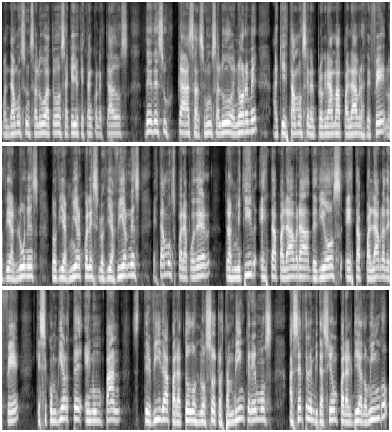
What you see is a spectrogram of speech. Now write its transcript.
Mandamos un saludo a todos aquellos que están conectados desde sus casas. Un saludo enorme. Aquí estamos en el programa Palabras de Fe, los días lunes, los días miércoles, los días viernes. Estamos para poder transmitir esta palabra de Dios, esta palabra de fe que se convierte en un pan de vida para todos nosotros. También queremos hacerte la invitación para el día domingo.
